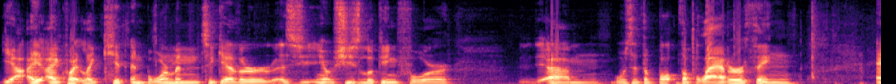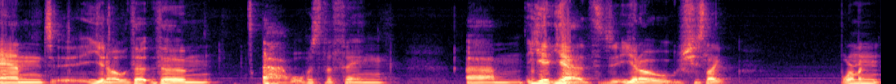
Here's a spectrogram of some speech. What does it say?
Yeah, I I quite like Kit and Boorman together as you know she's looking for um was it the the bladder thing and you know the the ah, what was the thing? Um, yeah, yeah, you know, she's like, Boorman,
